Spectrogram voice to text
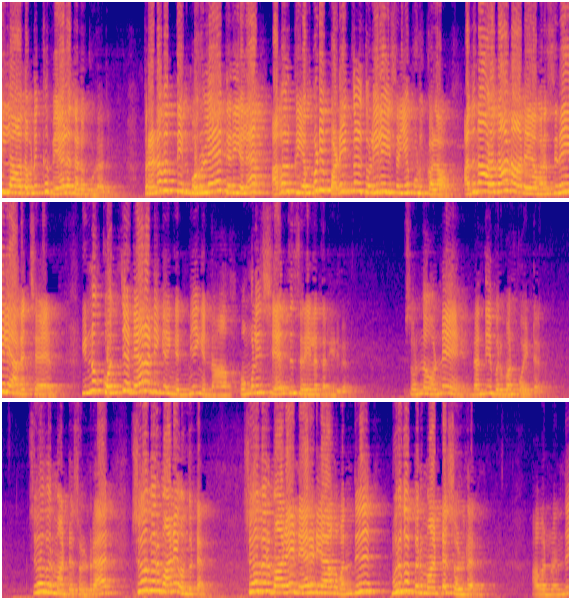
இல்லாதவனுக்கு வேலை தரக்கூடாது. பிரணவத்தின் பொருளே தெரியல அவருக்கு எப்படி படைத்தல் தொழிலை செய்ய கொடுக்கலாம்? அதனாலதான் நான் அவரை சிறையிலே அடைச்சேன். இன்னும் கொஞ்ச நேரம் நீங்க இங்க இருந்தீங்கன்னா உங்களையும் சேர்த்து சிறையில தள்ளிடுவேன். சொன்ன உடனே நந்திய பெருமான் போயிட்டார். சிவபெருமான்கிட்ட சொல்றார் சிவபெருமானே வந்துட்டார். சிவபெருமானே நேரடியாக வந்து முருகப்பெருமான்கிட்ட சொல்றார் அவன் வந்து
